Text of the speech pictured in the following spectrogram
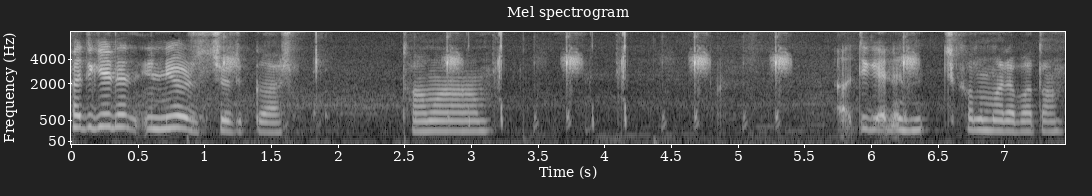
Hadi gelin iniyoruz çocuklar. Tamam. Hadi gelin çıkalım arabadan.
